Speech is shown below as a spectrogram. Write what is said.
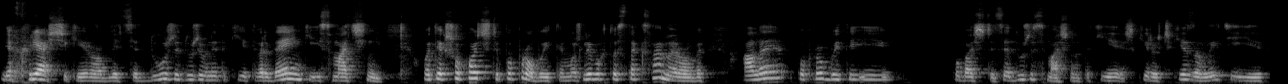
як хрящики робляться. Дуже-дуже вони такі тверденькі і смачні. От якщо хочете, попробуйте. Можливо, хтось так само робить, але попробуйте і побачите, це дуже смачно. Такі шкірочки залиті і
